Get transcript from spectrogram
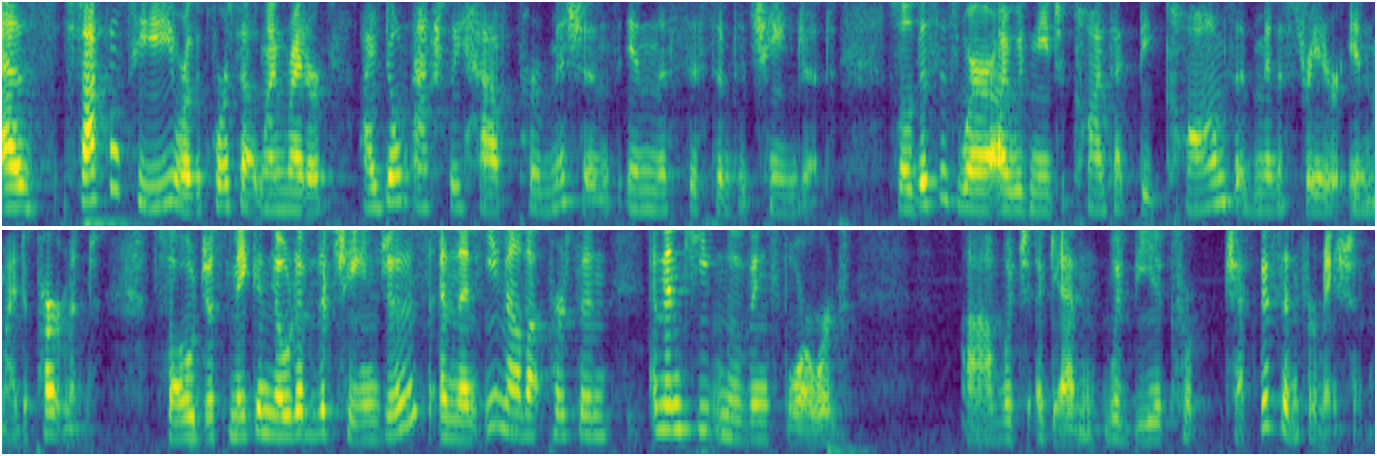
as faculty or the course outline writer, I don't actually have permissions in the system to change it. So this is where I would need to contact the COMS administrator in my department. So just make a note of the changes and then email that person and then keep moving forward, um, which again would be to check this information.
